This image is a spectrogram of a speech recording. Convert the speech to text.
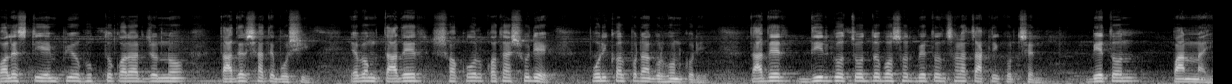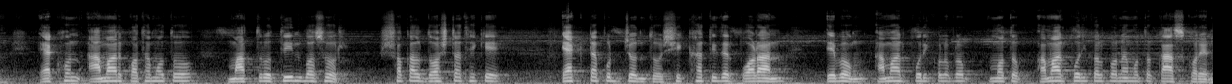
কলেজটি এমপিওভুক্ত করার জন্য তাদের সাথে বসি এবং তাদের সকল কথা শুনে পরিকল্পনা গ্রহণ করি। তাদের দীর্ঘ চোদ্দ বছর বেতন ছাড়া চাকরি করছেন। বেতন পান নাই। এখন আমার কথা মতো মাত্র তিন বছর সকাল দশটা থেকে একটা পর্যন্ত শিক্ষার্থীদের পড়ান এবং আমার পরিকল্পনা মতো, আমার পরিকল্পনা মতো কাজ করেন।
